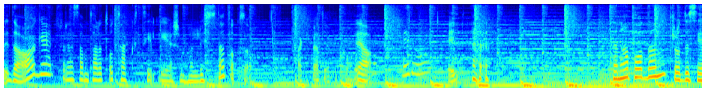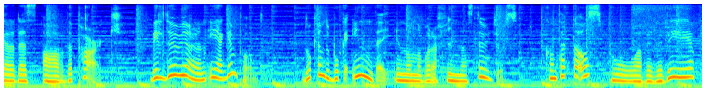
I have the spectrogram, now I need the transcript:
idag, för det här samtalet och tack till er som har lyssnat också. Tack för att jag fick komma. Ja, hej då. Hej. Den här podden producerades av The Park. Vill du göra en egen podd? Då kan du boka in dig i någon av våra fina studios. Kontakta oss på www.thepark.se.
